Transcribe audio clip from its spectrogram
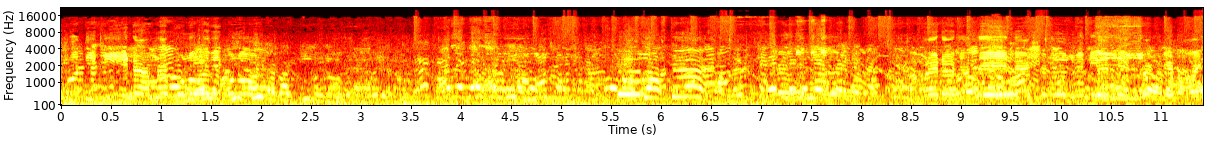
প্রতিটি এটা আমরা কোনোভাবে কোনো আমরা এটা যাতে ন্যাশনাল মিডিয়াতে অ্যাট্রাক্টেড হয়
